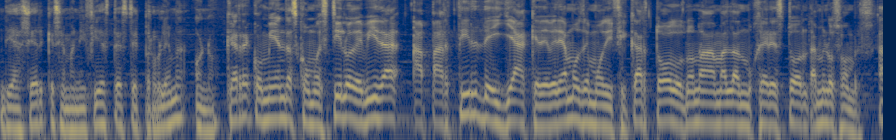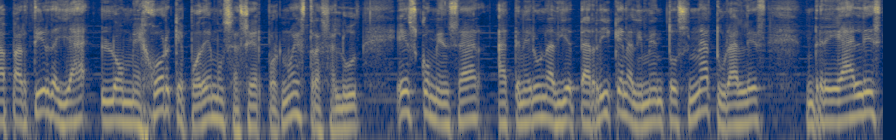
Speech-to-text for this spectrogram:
de hacer que se manifieste este problema o no. ¿Qué recomiendas como estilo de vida a partir de ya que deberíamos de modificar todos, no nada más las mujeres, también los hombres? A partir de ya, lo mejor que podemos hacer por nuestra salud es comenzar a tener una dieta rica en alimentos naturales, reales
